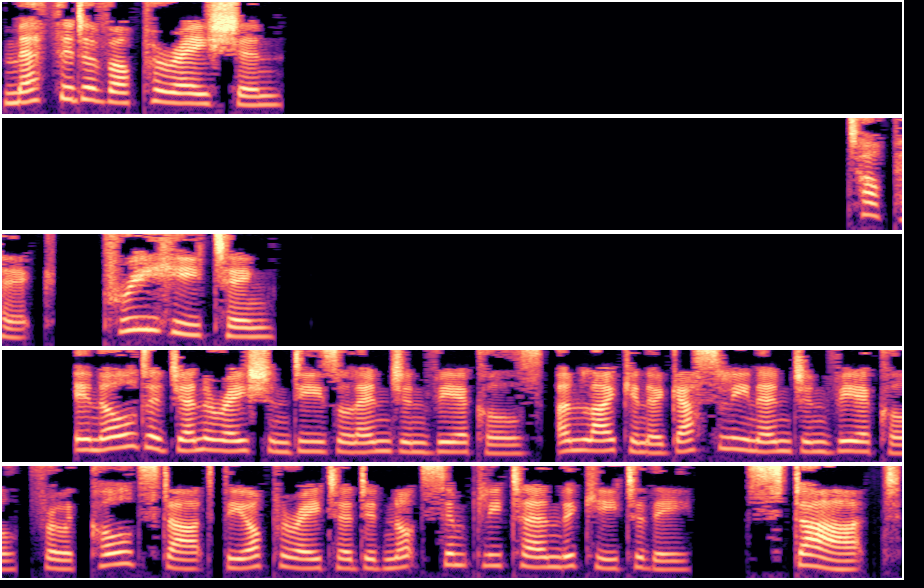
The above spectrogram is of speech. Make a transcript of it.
Method of operation Topic: Preheating. In older generation diesel engine vehicles, unlike in a gasoline engine vehicle, for a cold start the operator did not simply turn the key to the start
